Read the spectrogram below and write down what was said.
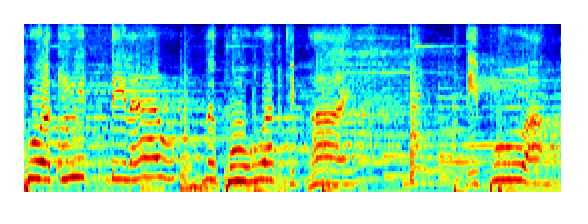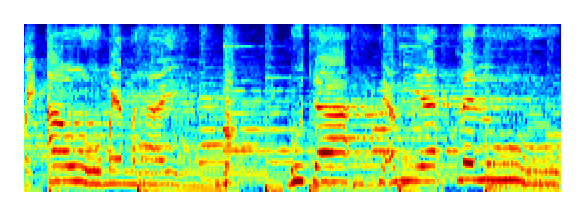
ผัวคิดดีแล้ว หรือผัวจิบหาย ตีผัวไปเอาแม่นให้รู้จะเนี่ยเมียและลูก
